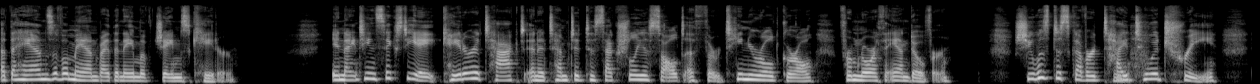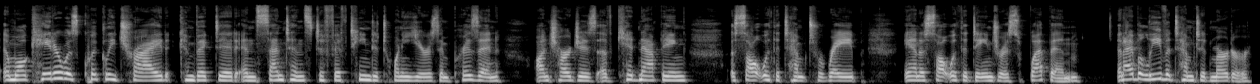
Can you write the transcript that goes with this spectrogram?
at the hands of a man by the name of James Kater. In 1968, Kater attacked and attempted to sexually assault a 13 year old girl from North Andover. She was discovered tied to a tree, and while Kater was quickly tried, convicted, and sentenced to 15 to 20 years in prison on charges of kidnapping, assault with attempt to rape, and assault with a dangerous weapon, and I believe attempted murder,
